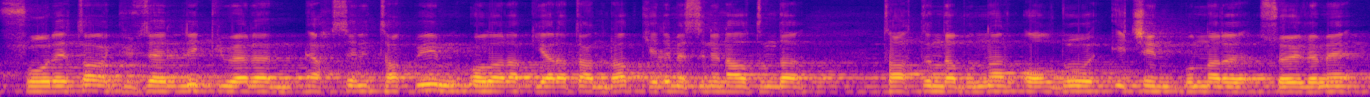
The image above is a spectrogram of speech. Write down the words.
sureta güzellik veren ehseni takvim olarak yaratan Rab kelimesinin altında tahtında bunlar olduğu için bunları söyleme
